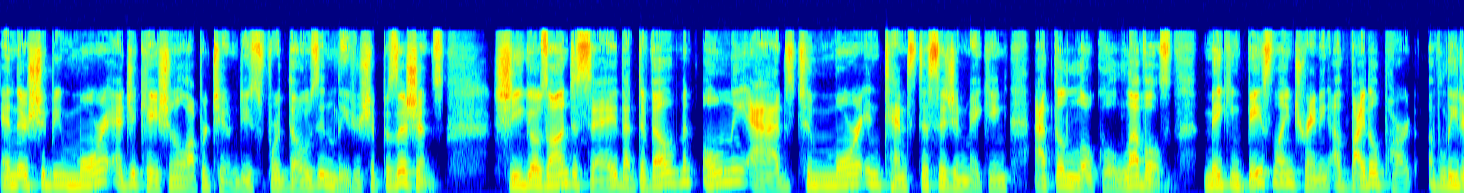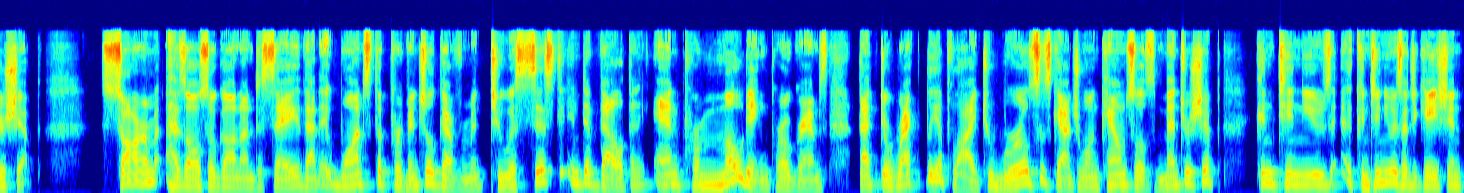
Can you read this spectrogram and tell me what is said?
and there should be more educational opportunities for those in leadership positions. She goes on to say that development only adds to more intense decision making at the local levels, making baseline training a vital part of leadership. SARM has also gone on to say that it wants the provincial government to assist in developing and promoting programs that directly apply to rural Saskatchewan councils, mentorship, continues continuous education,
